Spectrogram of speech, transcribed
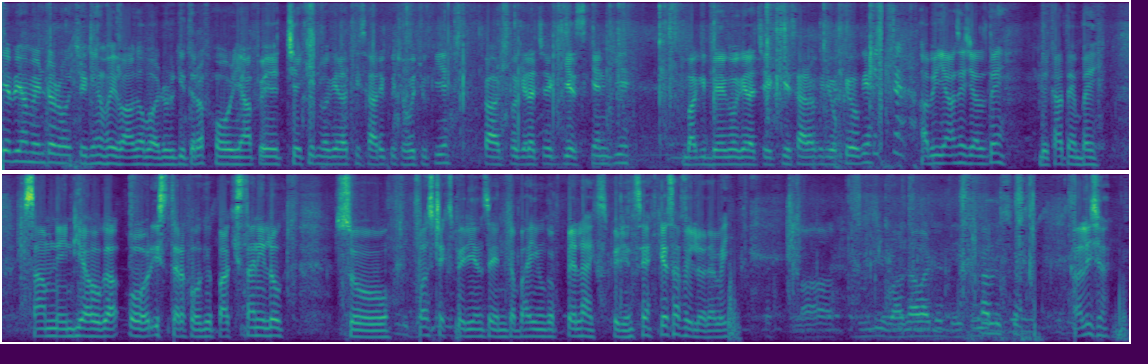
ये अभी हम इंटर हो चुके हैं भाई वाघा बॉर्डर की तरफ़ और यहाँ पे चेक इन वगैरह थी सारी कुछ हो चुकी है। कार्ड्स वगैरह चेक किए स्कैन किए बाकी बैग वगैरह चेक किए सारा कुछ ओके हो गया। अभी यहाँ से चलते हैं दिखाते हैं भाई सामने इंडिया होगा और इस तरफ़ हो गए पाकिस्तानी लोग। सो फ़र्स्ट एक्सपीरियंस है इनका भाई उनका पहला एक्सपीरियंस है। कैसा फील हो रहा है भाई? आलीशान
